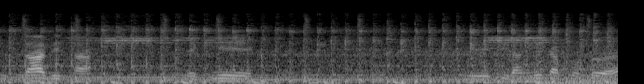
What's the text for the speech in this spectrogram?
उत्साह भी था। देखिए, ये तिरंगे का फ़ोटो है।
